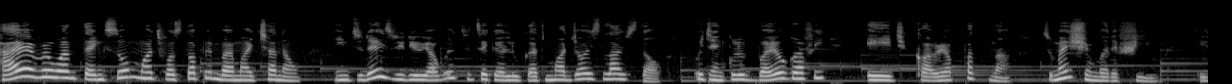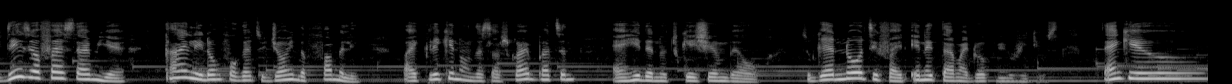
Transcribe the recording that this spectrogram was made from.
Hi everyone, thanks so much for stopping by my channel. In today's video, we are going to take a look at Majoy's lifestyle, which include biography, age, career, partner, to mention but a few. If this is your first time here, kindly don't forget to join the family by clicking on the subscribe button and hit the notification bell to get notified anytime I drop new videos. Thank you.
